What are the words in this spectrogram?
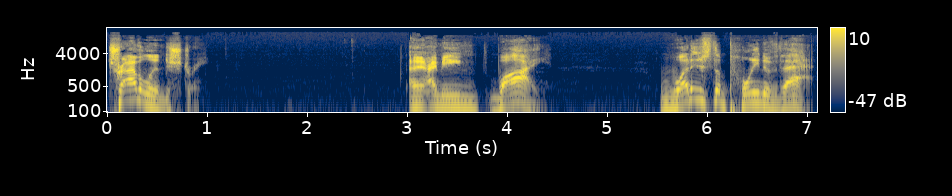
travel industry. I, I mean, why? What is the point of that?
